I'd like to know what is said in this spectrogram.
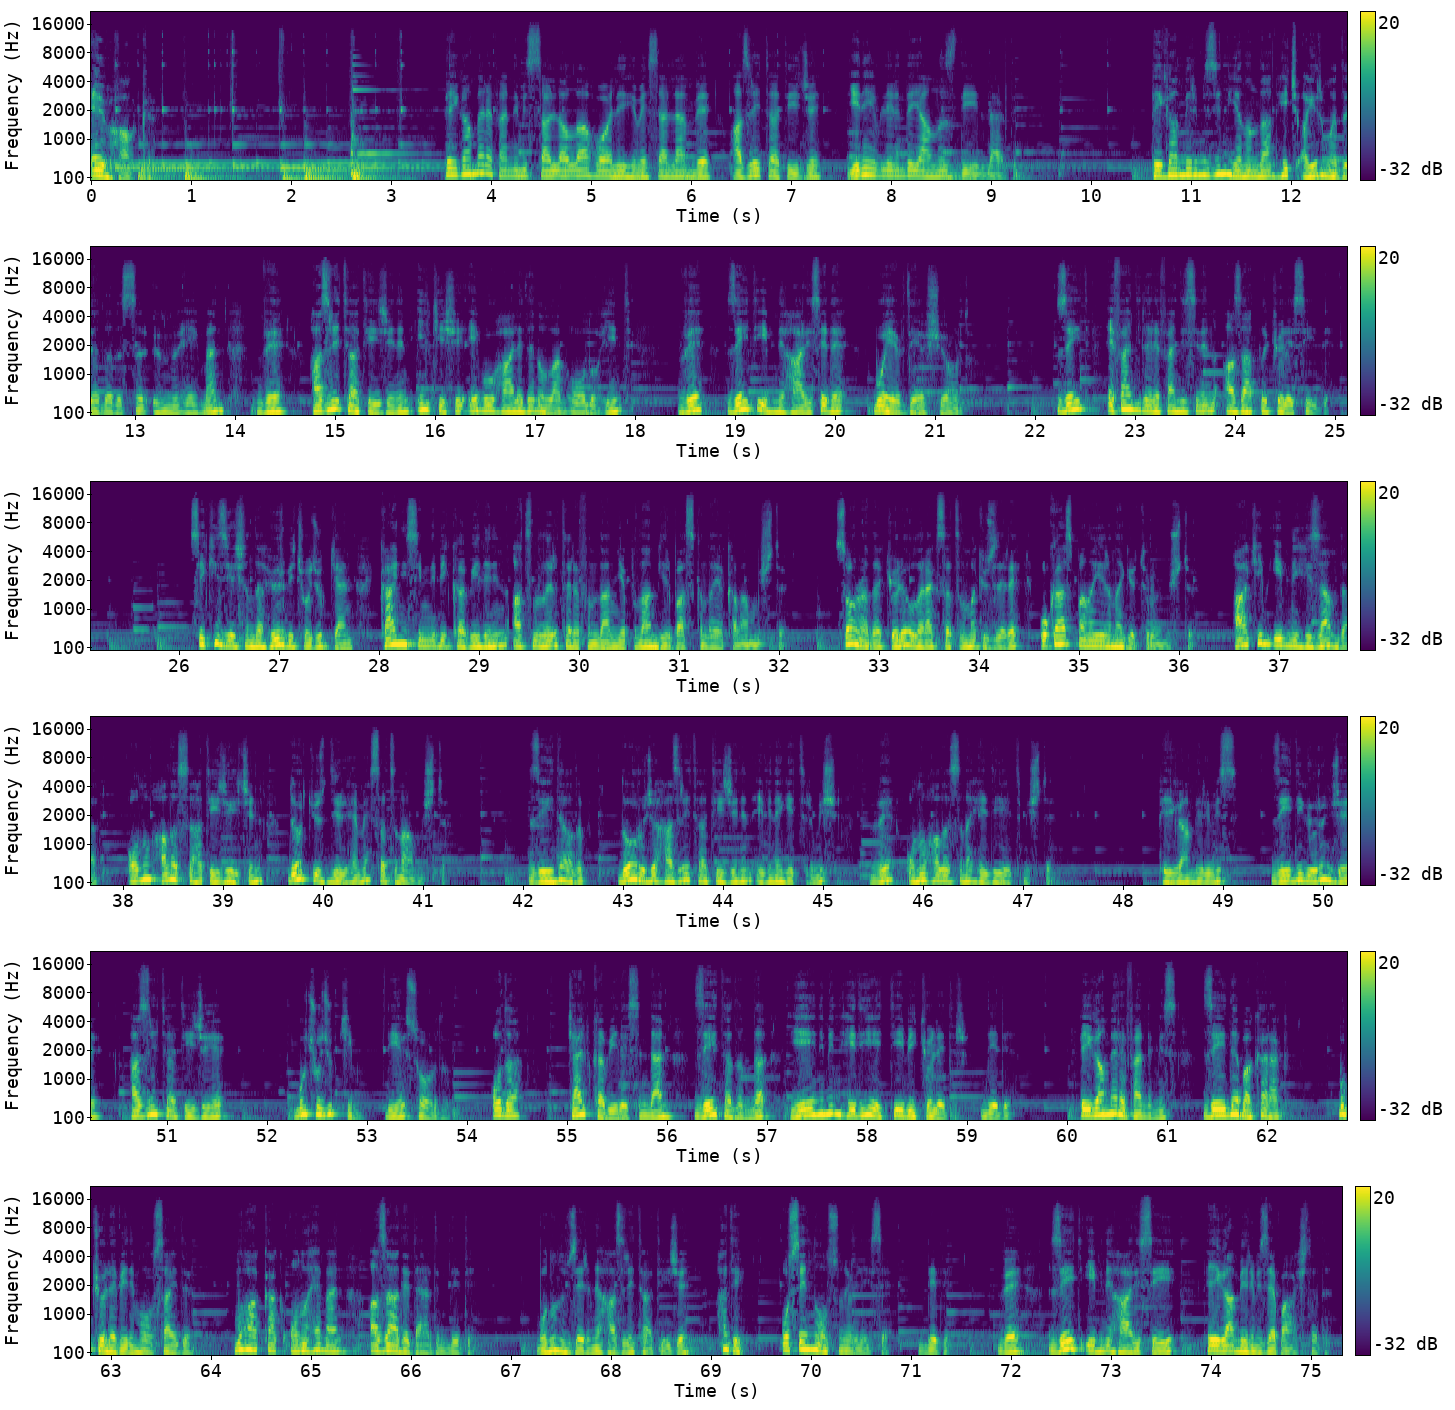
Ev Halkı Peygamber Efendimiz sallallahu aleyhi ve sellem ve Hazreti Hatice yeni evlerinde yalnız değillerdi. Peygamberimizin yanından hiç ayırmadığı dadısı Ümmü Eymen ve Hazreti Hatice'nin ilk eşi Ebu Hale'den olan oğlu Hint ve Zeyd İbni Harise de bu evde yaşıyordu. Zeyd, Efendiler Efendisi'nin azatlı kölesiydi. 8 yaşında hür bir çocukken Kayn isimli bir kabilenin atlıları tarafından yapılan bir baskında yakalanmıştı. Sonra da köle olarak satılmak üzere Ukaz panayırına götürülmüştü. Hakim İbni Hizam da onu halası Hatice için 400 dirheme satın almıştı. Zeyd'i alıp doğruca Hazreti Hatice'nin evine getirmiş ve onu halasına hediye etmişti. Peygamberimiz Zeyd'i görünce Hazreti Hatice'ye bu çocuk kim diye sordu. O da Kelp kabilesinden Zeyd adında yeğenimin hediye ettiği bir köledir dedi. Peygamber Efendimiz Zeyd'e bakarak bu köle benim olsaydı muhakkak onu hemen azat ederdim dedi. Bunun üzerine Hazreti Hatice hadi o senin olsun öyleyse dedi ve Zeyd İbni Harise'yi peygamberimize bağışladı.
